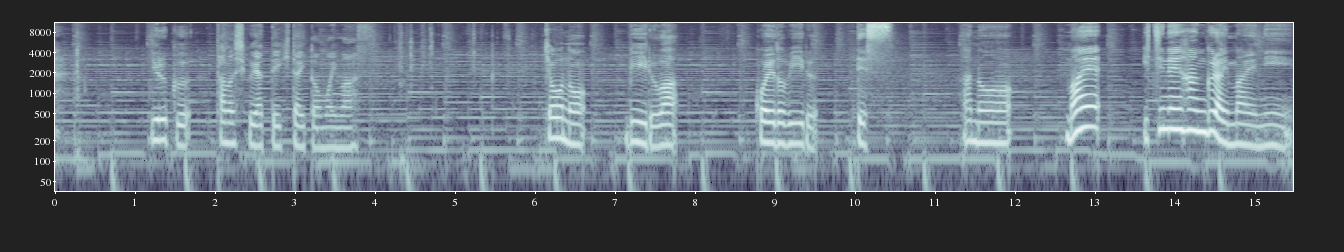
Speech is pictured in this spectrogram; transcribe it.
ゆるく楽しくやっていきたいと思います。今日のビールは小江戸ビールです。あの前1年半ぐらい前に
